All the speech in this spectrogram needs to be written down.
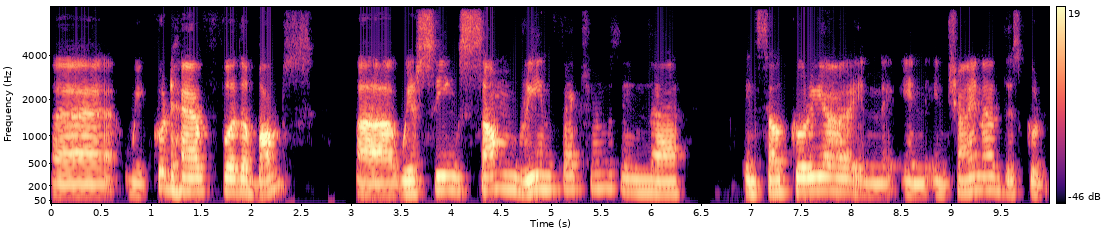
Uh, we could have further bumps. Uh, we're seeing some reinfections in uh, in South Korea, in, in in China. This could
